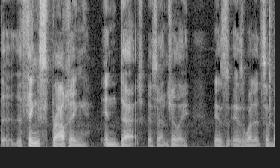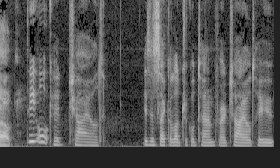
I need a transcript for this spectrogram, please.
the, the thing sprouting in dirt, essentially, is, is what it's about. The orchid child is a psychological term for a child who.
